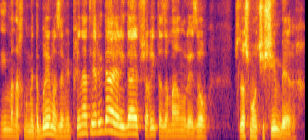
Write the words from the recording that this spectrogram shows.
אם אנחנו מדברים על זה מבחינת ירידה, ירידה אפשרית, אז אמרנו לאזור 360 בערך.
